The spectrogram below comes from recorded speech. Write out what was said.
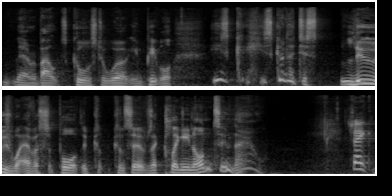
thereabouts goes to working people, he's, he's going to just lose whatever support the Conservatives are clinging on to now. Jake,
